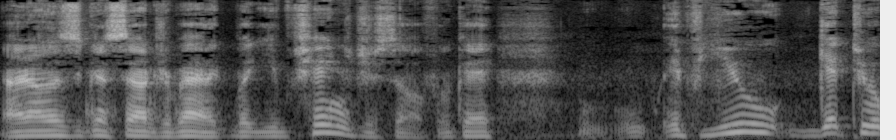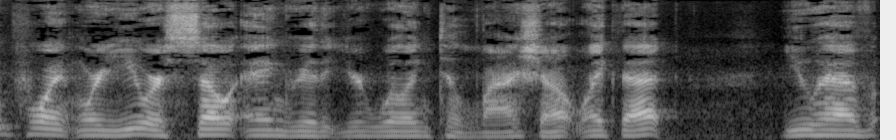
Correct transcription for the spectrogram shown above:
I know this is going to sound dramatic, but you've changed yourself, okay? If you get to a point where you are so angry that you're willing to lash out like that, you have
